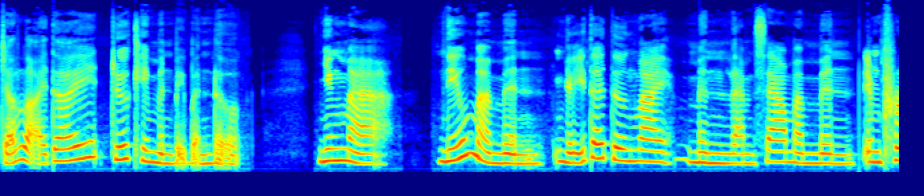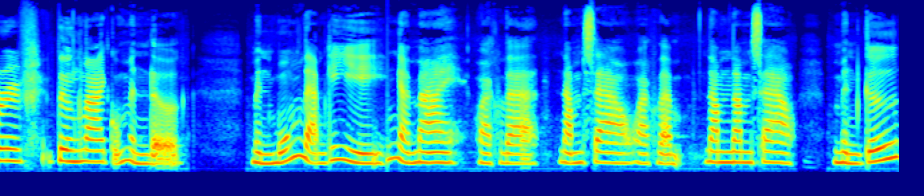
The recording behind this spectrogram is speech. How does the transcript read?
trở lại tới trước khi mình bị bệnh được. Nhưng mà nếu mà mình nghĩ tới tương lai mình làm sao mà mình improve tương lai của mình được? Mình muốn làm cái gì ngày mai hoặc là năm sau hoặc là năm năm sau? Mình cứ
